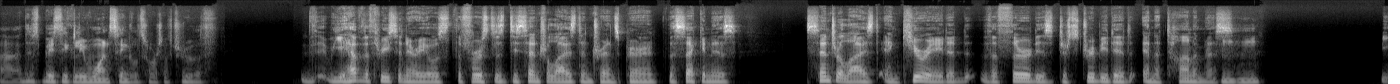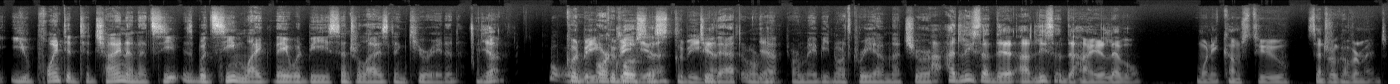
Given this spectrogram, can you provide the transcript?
uh, there's basically one single source of truth you have the three scenarios the first is decentralized and transparent the second is centralized and curated. The third is distributed and autonomous. Mm-hmm. You pointed to China, and it, it would seem like they would be centralized and curated. Yeah, or, could be, or could closest be, yeah. could be, to yeah. that, or yeah. or maybe North Korea. I'm not sure. At least at the at least at the higher level, when it comes to central government,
